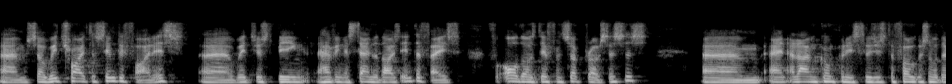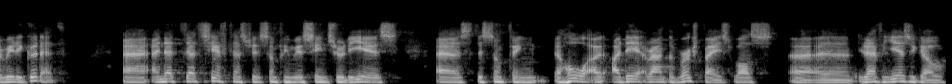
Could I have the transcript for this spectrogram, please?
Um, so we try to simplify this uh, with just being having a standardized interface for all those different sub processes, um, and allowing companies to just to focus on what they're really good at. Uh, and that that shift has been something we've seen through the years as this something the whole idea around the workspace was uh, 11 years ago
